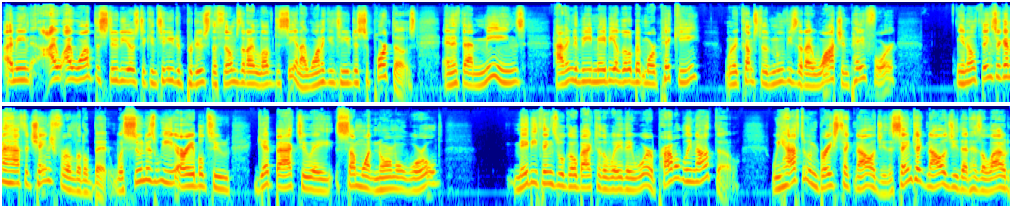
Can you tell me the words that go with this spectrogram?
I mean, I, I want the studios to continue to produce the films that I love to see, and I want to continue to support those. And if that means having to be maybe a little bit more picky, when it comes to the movies that I watch and pay for, you know, things are going to have to change for a little bit. As soon as we are able to get back to a somewhat normal world, maybe things will go back to the way they were. Probably not, though. We have to embrace technology. The same technology that has allowed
